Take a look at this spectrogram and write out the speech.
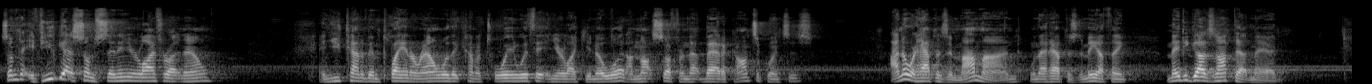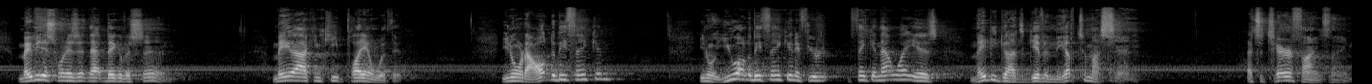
Sometimes, if you've got some sin in your life right now, and you've kind of been playing around with it, kind of toying with it, and you're like, you know what? I'm not suffering that bad of consequences. I know what happens in my mind when that happens to me. I think, maybe God's not that mad. Maybe this one isn't that big of a sin. Maybe I can keep playing with it. You know what I ought to be thinking? You know what you ought to be thinking if you're thinking that way is maybe God's given me up to my sin. That's a terrifying thing.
